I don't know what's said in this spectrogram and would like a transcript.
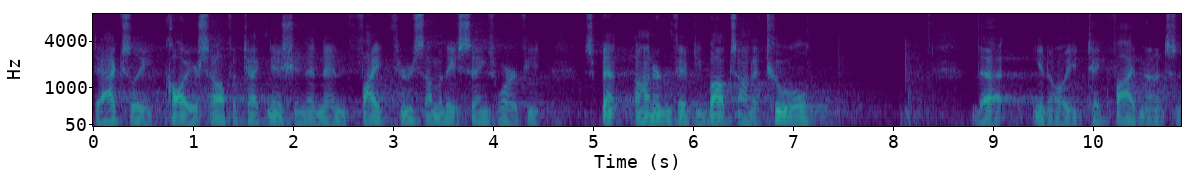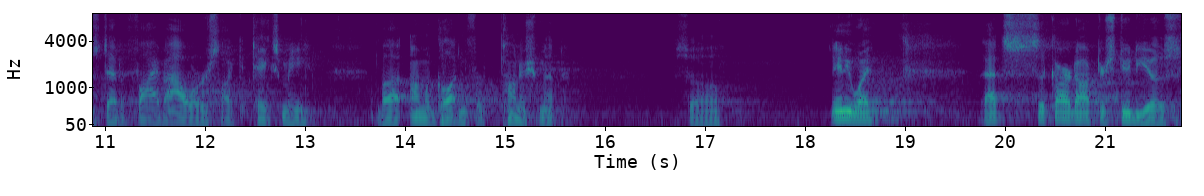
to actually call yourself a technician and then fight through some of these things where if you spent 150 bucks on a tool that, you know, you take five minutes instead of five hours like it takes me but I'm a glutton for punishment. So, anyway, that's the Car Doctor Studios.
